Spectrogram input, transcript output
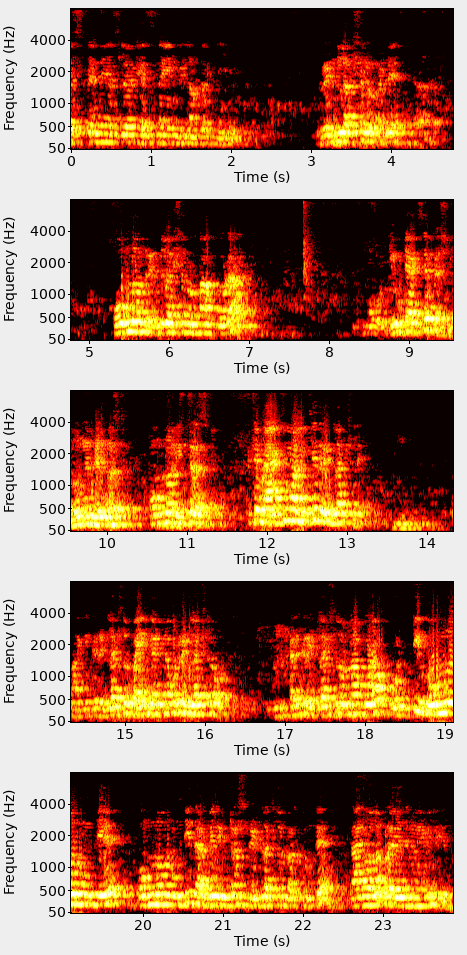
S ten S eleven S nine వీళ్ళందరికీ రెండు లక్షలు అంటే హోమ్ లోన్ రెండు లక్షలు ఉన్నా కూడా డ్యూ ట్యాక్సే బెస్ట్ లోన్ మీద ఇంట్రెస్ట్ హోమ్ లోన్ ఇంట్రెస్ట్ అంటే మాక్సిమం వాళ్ళు ఇచ్చేది రెండు లక్షలే. మనకి ఇంకా రెండు లక్షలు పైన కట్టినప్పుడు రెండు లక్షలు వస్తాయి. కనుక రెండు లక్షలు ఉన్నా కూడా ఒట్టి హోమ్ లోన్ ఉంటే హోమ్ లోన్ ఉండి దాని మీద ఇంట్రెస్ట్ రెండు లక్షలు కడుతుంటే దానివల్ల ప్రయోజనం ఏమీ లేదు.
